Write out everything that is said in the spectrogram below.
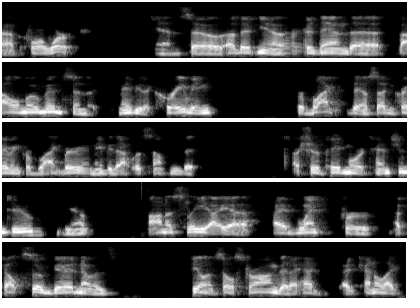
uh, before work. And so other, you know, other than the bowel movements and the, maybe the craving for black, you know, sudden craving for blackberry, maybe that was something that I should have paid more attention to, you know, honestly, I, uh, I went for, I felt so good and I was feeling so strong that I had, I'd kind of like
